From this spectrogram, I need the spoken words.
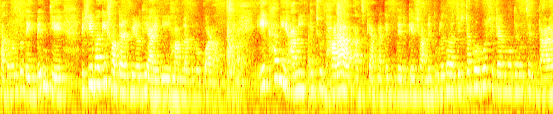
সাধারণত দেখবেন যে বেশিরভাগই সন্ত্রাস বিরোধী আইনি মামলাগুলো করা হচ্ছে। এখানে আমি কিছু ধারা আজকে আপনাদেরকে সামনে তুলে ধরার চেষ্টা করব। সেটার মধ্যে হচ্ছে ধারা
